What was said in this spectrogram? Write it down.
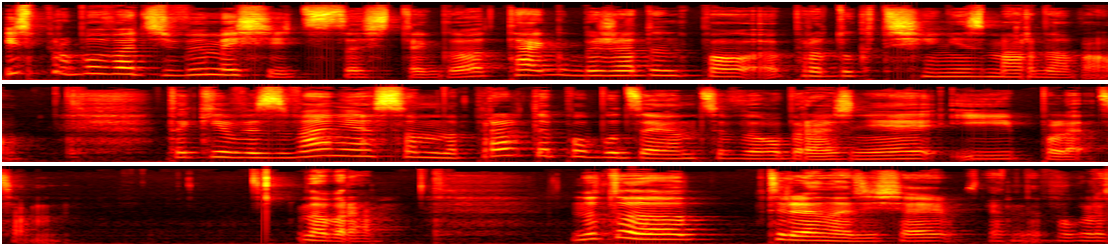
i spróbować wymyślić coś z tego, tak by żaden produkt się nie zmarnował. Takie wyzwania są naprawdę pobudzające wyobraźnię i polecam. Dobra, no to tyle na dzisiaj. Ja w ogóle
